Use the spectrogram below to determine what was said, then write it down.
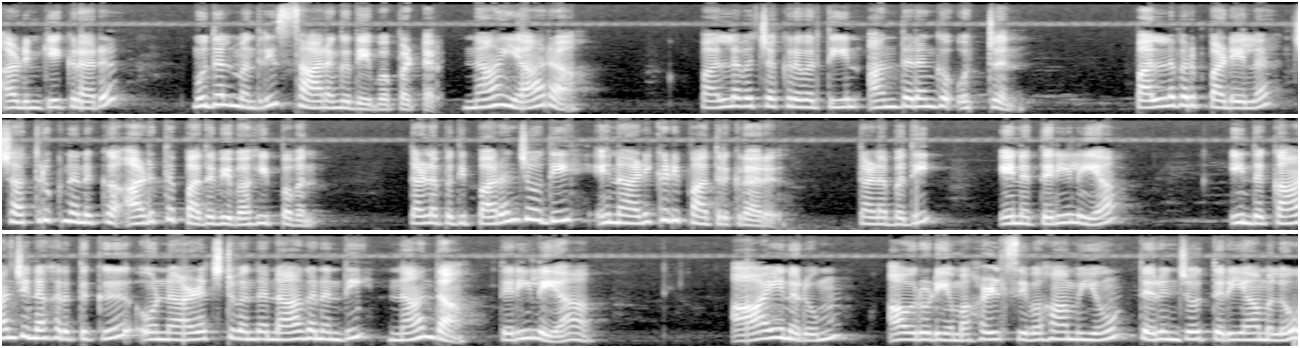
அப்படின்னு கேட்குறாரு முதல் மந்திரி சாரங்க தேவப்பட்டர் நான் யாரா? பல்லவ சக்கரவர்த்தியின் அந்தரங்க ஒற்றன். பல்லவர் படையில சத்ருக்னனுக்கு அடுத்த பதவி வகிப்பவன். தளபதி பரஞ்சோதி என்னை அடிக்கடி பார்த்துருக்கிறாரு. தளபதி என்ன தெரியலையா? இந்த காஞ்சி நகரத்துக்கு உன்னை அழைச்சிட்டு வந்த நாகநந்தி நான் தான் தெரியலையா? ஆயனரும் அவருடைய மகள் சிவகாமியும் தெரிஞ்சோ தெரியாமலோ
